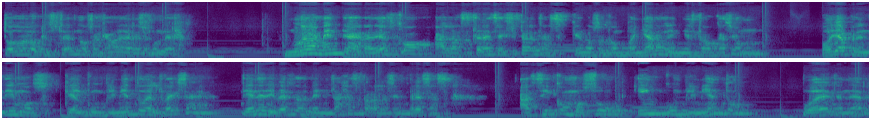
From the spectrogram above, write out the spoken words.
todo lo que usted nos acaba de responder. Nuevamente agradezco a las tres expertas que nos acompañaron en esta ocasión. Hoy aprendimos que el cumplimiento del REXA tiene diversas ventajas para las empresas, así como su incumplimiento puede tener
